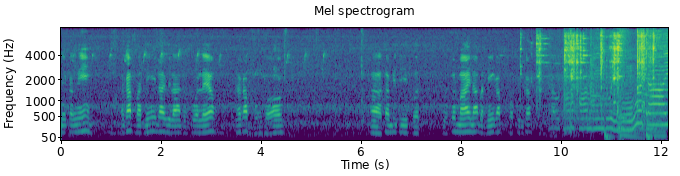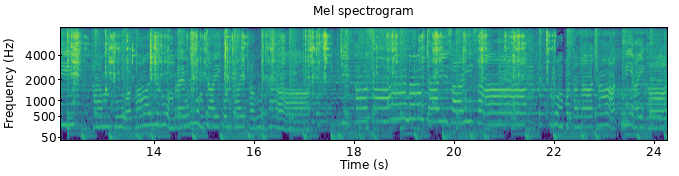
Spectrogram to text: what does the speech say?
ในครั้งนี้นะครับบัดนี้ได้เวลาสมควรแล้วนะครับผมขออทำพิธีเปิด ปลูกต้นไม้นะบัดนี้ครับ ขอบคุณครับ เราทำความดีด้วยหัวใจ ทำทั่วไทยร่วมแรงร่วมใจคนไทยทั้งชาติจิตอาสาน้ำใจใสสะอาด ร่วมพัฒนาชาติมีให้ขาด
